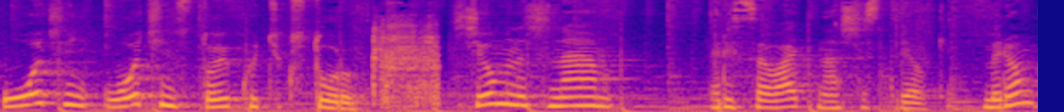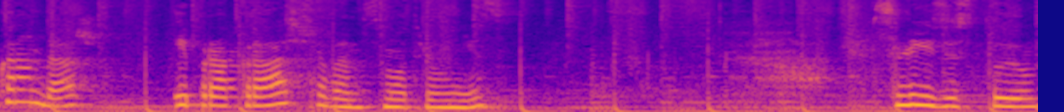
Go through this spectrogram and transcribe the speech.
очень-очень стойкую текстуру. Чего мы начинаем рисовать наши стрелки? Берем карандаш и прокрашиваем, смотрим вниз, слизистую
